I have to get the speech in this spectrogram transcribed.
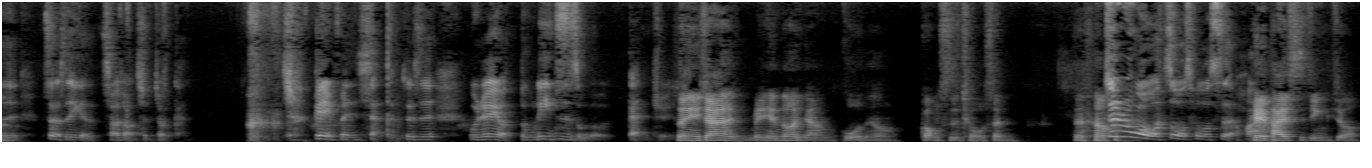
是这个是一个小小的成就感。就跟你分享，就是我觉得有独立自主的感觉。所以你现在每天都很像过那种公司求生的那种，就如果我做错事的话可，以拍实境秀。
